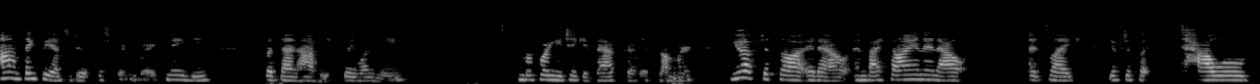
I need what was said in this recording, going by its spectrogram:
I don't think we had to do it for spring break, maybe, but then obviously when we before you take it back for the summer, you have to thaw it out, and by thawing it out, it's like you have to put towels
